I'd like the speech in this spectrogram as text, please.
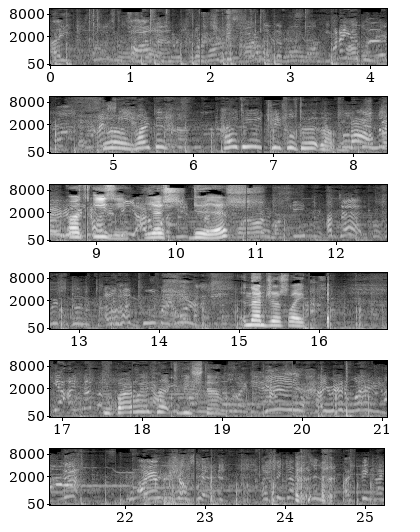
I the longest arms of them all. What are you Oh, how do, how do you people do it that way? Oh, it's easy. You just do this, I'm dead. Where's the go? I don't have two of my arms. and then just like Yeah, I never. You better wait for it to be still. No idea. Yeah, I ran away. I ever shot it. I think I was in it. I think I.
